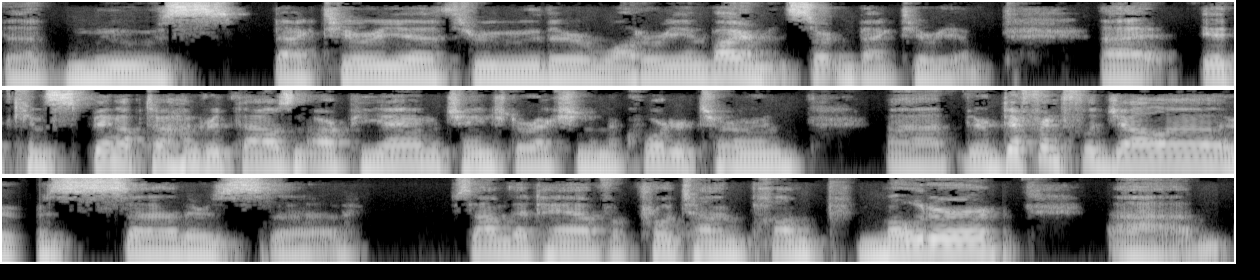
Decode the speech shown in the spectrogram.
that moves bacteria through their watery environment, certain bacteria. Uh, it can spin up to 100,000 RPM, change direction in a quarter turn. Uh, there are different flagella. There's uh, there's uh, some that have a proton pump motor. Um,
